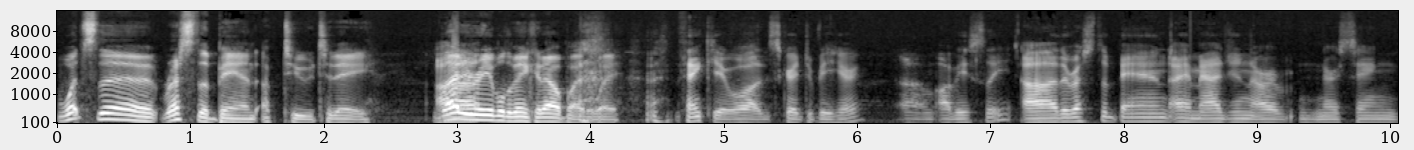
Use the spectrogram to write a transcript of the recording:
what's the rest of the band up to today? Glad Uh, you were able to make it out, by the way. Thank you. Well, it's great to be here, um, obviously. Uh, the rest of the band, I imagine, are nursing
